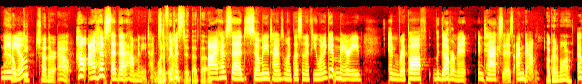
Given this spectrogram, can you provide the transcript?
Me and helped you. each other out. How I have said that how many times? What to if we you? just did that though? I have said so many times. I'm like, listen, if you want to get married and rip off the government in taxes, I'm down. I'll go tomorrow. Uh,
